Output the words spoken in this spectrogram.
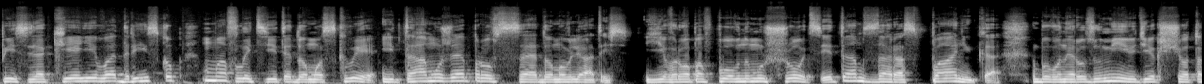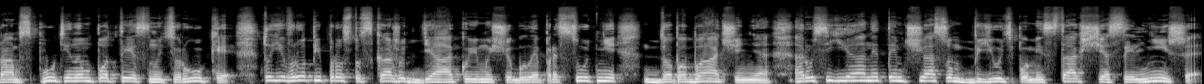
після Києва Дріскоп мав летіти до Москви і там уже про все домовлятись. Європа в повному шоці, там зараз паніка, бо вони розуміють, якщо Трамп з Путіним потиснуть руки, то Європі просто скажуть дякуємо, що були присутні. До побачення. А росіяни тим часом б'ють по містах ще сильніше,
